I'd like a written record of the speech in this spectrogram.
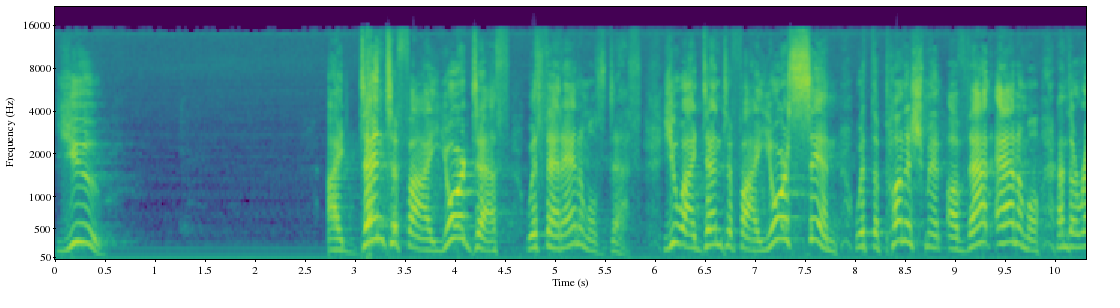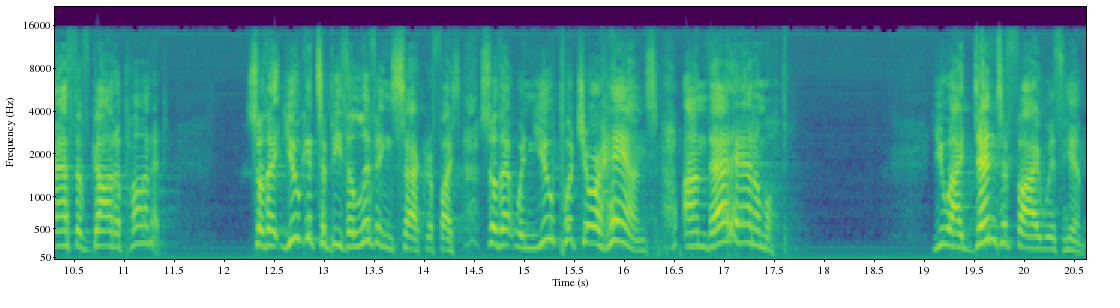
You identify your death with that animal's death. You identify your sin with the punishment of that animal and the wrath of God upon it. So that you get to be the living sacrifice. So that when you put your hands on that animal, you identify with him.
